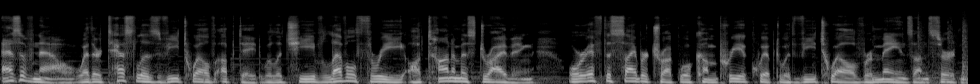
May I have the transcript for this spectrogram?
As of now, whether Tesla's V12 update will achieve Level 3 autonomous driving or if the Cybertruck will come pre-equipped with V12 remains uncertain.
